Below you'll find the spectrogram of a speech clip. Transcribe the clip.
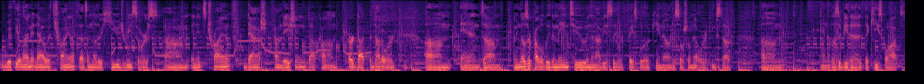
with the alignment now with Triumph, that's another huge resource. Um, and it's triumph-foundation.com or dot, .org. Um, and um, I mean, those are probably the main two. And then obviously the Facebook, you know, the social networking stuff. Um, you know, those would be the, the key spots.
